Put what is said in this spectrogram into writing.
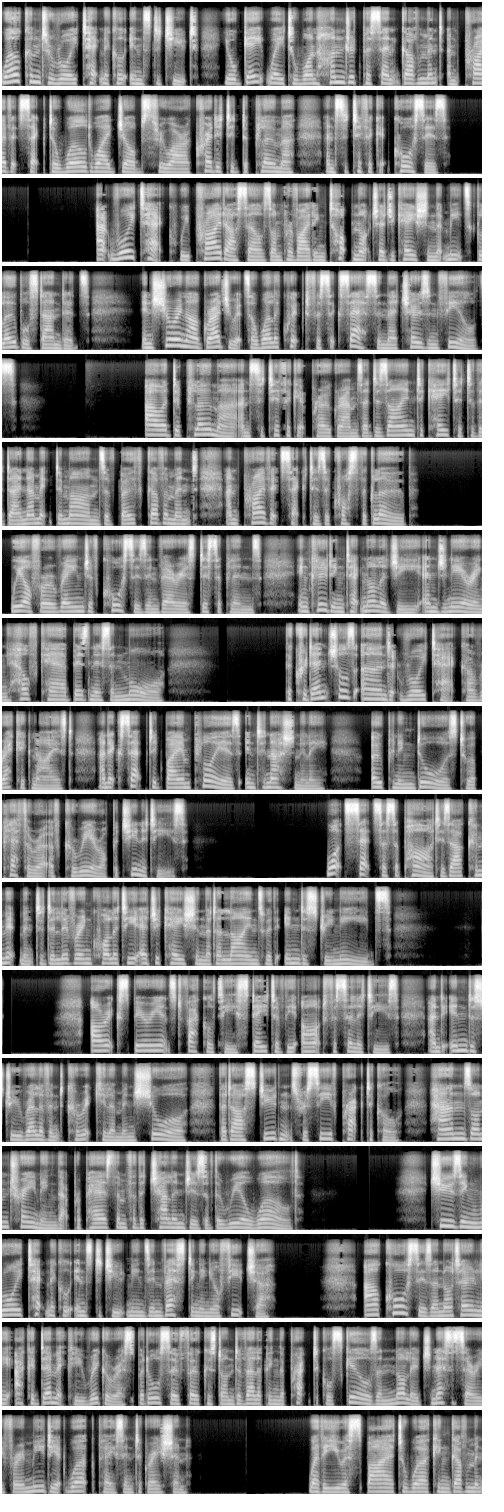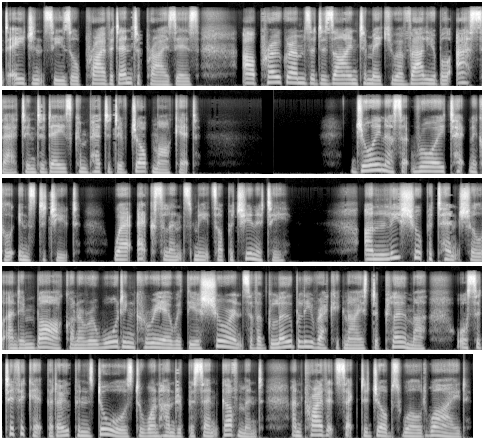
Welcome to Roy Technical Institute, your gateway to 100% government and private sector worldwide jobs through our accredited diploma and certificate courses. At Roy Tech, we pride ourselves on providing top notch education that meets global standards, ensuring our graduates are well equipped for success in their chosen fields. Our diploma and certificate programs are designed to cater to the dynamic demands of both government and private sectors across the globe. We offer a range of courses in various disciplines, including technology, engineering, healthcare, business, and more. The credentials earned at Roy Tech are recognized and accepted by employers internationally, opening doors to a plethora of career opportunities. What sets us apart is our commitment to delivering quality education that aligns with industry needs. Our experienced faculty, state of the art facilities, and industry relevant curriculum ensure that our students receive practical, hands on training that prepares them for the challenges of the real world. Choosing Roy Technical Institute means investing in your future. Our courses are not only academically rigorous but also focused on developing the practical skills and knowledge necessary for immediate workplace integration. Whether you aspire to work in government agencies or private enterprises, our programs are designed to make you a valuable asset in today's competitive job market. Join us at Roy Technical Institute, where excellence meets opportunity. Unleash your potential and embark on a rewarding career with the assurance of a globally recognized diploma or certificate that opens doors to 100% government and private sector jobs worldwide.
